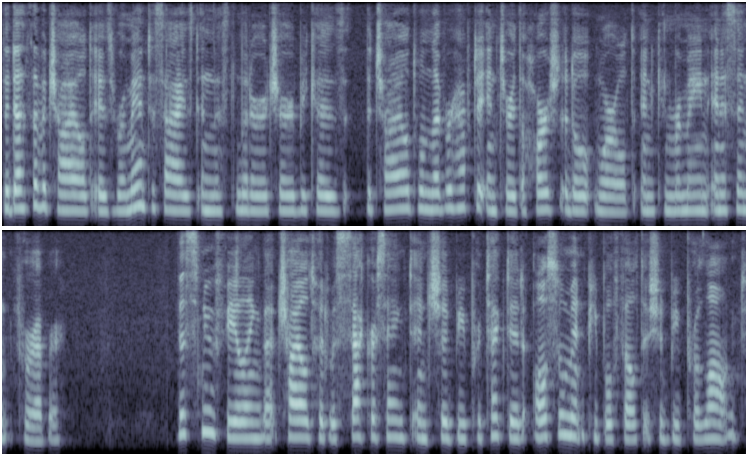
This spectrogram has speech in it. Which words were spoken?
The death of a child is romanticized in this literature because the child will never have to enter the harsh adult world and can remain innocent forever. This new feeling that childhood was sacrosanct and should be protected also meant people felt it should be prolonged.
